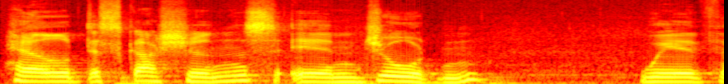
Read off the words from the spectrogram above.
held discussions in Jordan with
